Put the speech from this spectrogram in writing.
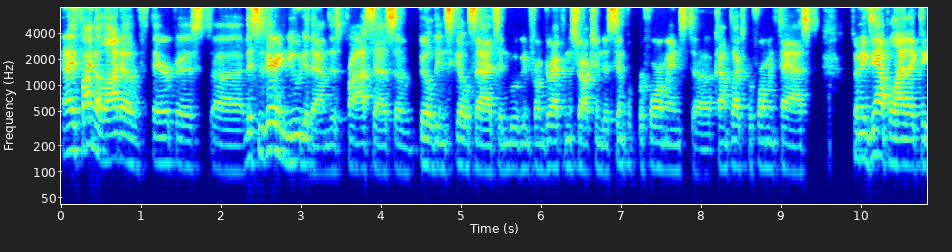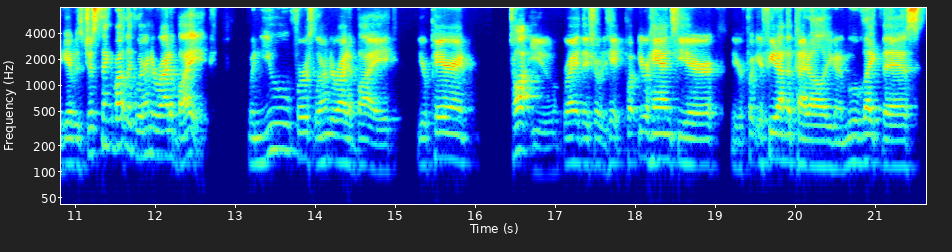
And I find a lot of therapists, uh, this is very new to them, this process of building skill sets and moving from direct instruction to simple performance to complex performance tasks. So, an example I like to give is just think about like learning to ride a bike. When you first learned to ride a bike, your parent taught you, right? They showed hey, put your hands here, you're put your feet on the pedal, you're to move like this,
